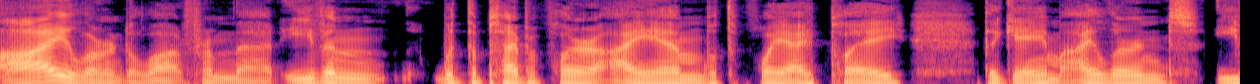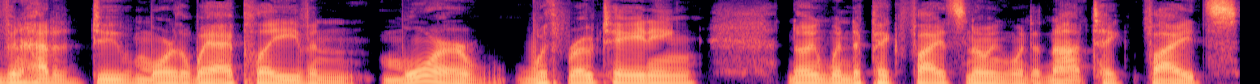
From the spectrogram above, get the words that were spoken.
I learned a lot from that. Even with the type of player I am, with the way I play the game, I learned even how to do more the way I play, even more with rotating, knowing when to pick fights, knowing when to not take fights,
